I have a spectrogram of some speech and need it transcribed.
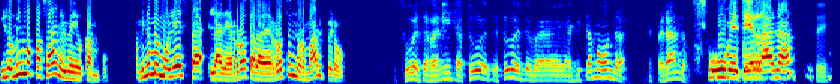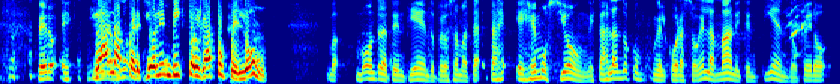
Y lo mismo pasaba en el medio campo. A mí no me molesta la derrota. La derrota es normal, pero. Súbete, ranita, súbete, súbete. Aquí estamos, Ondra, esperando. Súbete, rana. Pero Rana perdió el invicto el gato pelón. Mondra, te entiendo, pero Sama, es emoción, estás hablando con, el corazón en la mano y te entiendo, pero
